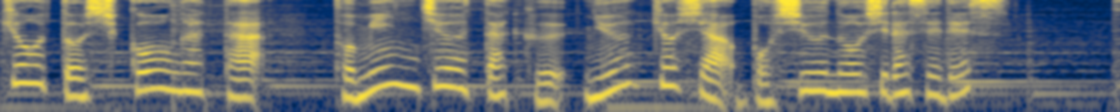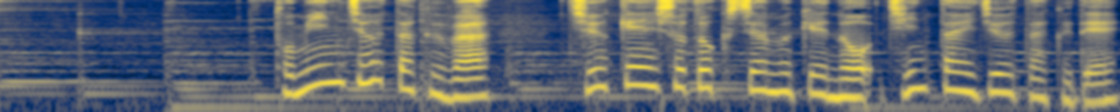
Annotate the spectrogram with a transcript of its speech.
京都施行型都民住宅入居者募集のお知らせです。都民住宅は中堅所得者向けの賃貸住宅で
